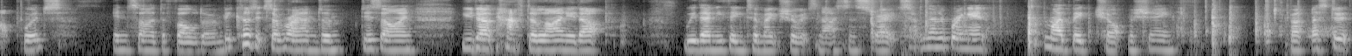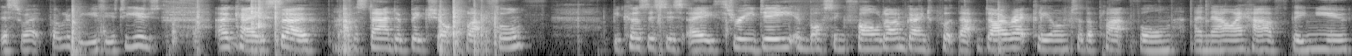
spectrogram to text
upwards inside the folder. And because it's a random design you don't have to line it up with anything to make sure it's nice and straight. So I'm going to bring in my Big Shot machine but let's do it this way, it'd probably be easier to use. Okay, so I have a standard Big Shot platform. Because this is a 3D embossing folder, I'm going to put that directly onto the platform. And now I have the new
